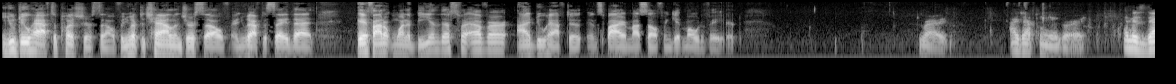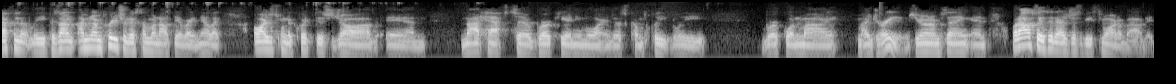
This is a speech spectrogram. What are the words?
You do have to push yourself and you have to challenge yourself and you have to say that if I don't want to be in this forever, I do have to inspire myself and get motivated. Right. I definitely agree. And it's definitely because I'm I mean I'm pretty sure there's someone out there right now like, oh, I just want to quit this job and not have to work here anymore and just completely work on my my dreams. You know what I'm saying? And what I'll say to that is just be smart about it.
